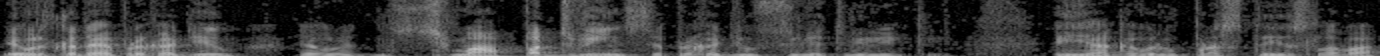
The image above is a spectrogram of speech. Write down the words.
И говорит, когда я проходил, я говорю, тьма, подвинься, проходил свет великий. И я говорил простые слова,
